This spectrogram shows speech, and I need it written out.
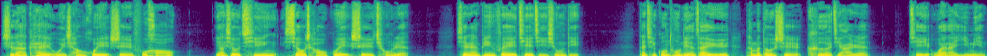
石达开、韦昌辉是富豪。杨秀清、萧朝贵是穷人，显然并非阶级兄弟，但其共同点在于他们都是客家人，即外来移民。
